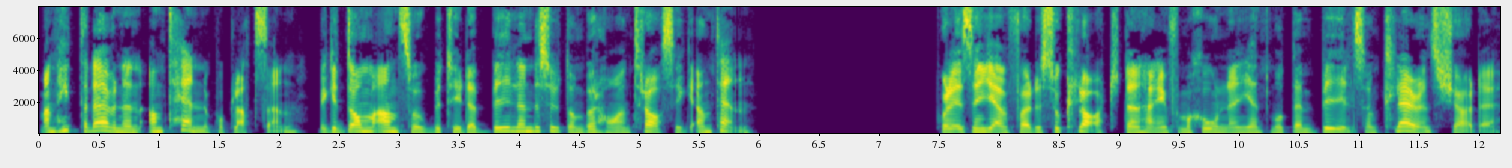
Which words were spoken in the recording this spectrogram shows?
man hittade även en antenn på platsen, vilket de ansåg betydde att bilen dessutom bör ha en trasig antenn. Polisen jämförde såklart den här informationen gentemot den bil som Clarence körde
